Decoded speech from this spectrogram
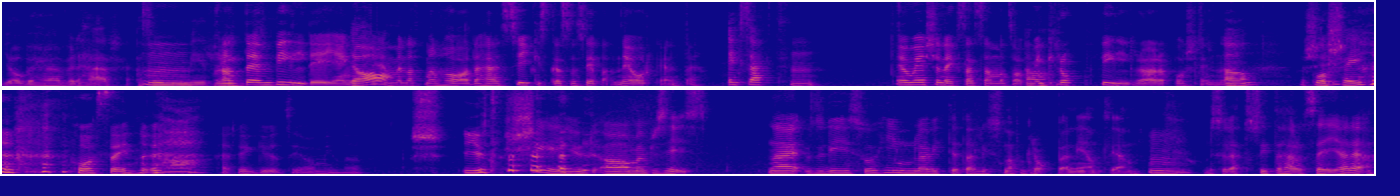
jag behöver det här. Alltså min Mm. rygg. Att den vill det egentligen. Ja. Men att man har det här psykiska som säger bara nej jag orkar inte. Exakt. Mm. Ja, men jag känner exakt samma sak. Ja. Min kropp vill röra på sig nu. Ja. På sig. på sig nu. Herregud, jag och mina ljud. Tjeljud. Ja men precis. Nej, så det är så himla viktigt att lyssna på kroppen egentligen. Mm. Och Det är så lätt att sitta här och säga det.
